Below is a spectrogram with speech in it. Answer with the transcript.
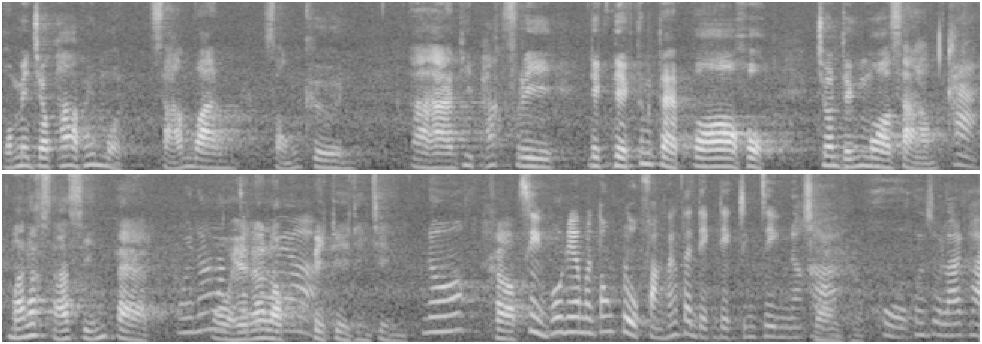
ผมเป็นเจ้าภาพให้หมด 3 วัน 2 คืน อาหารที่พักฟรีเด็กๆ ตั้งแต่ป .6 จนถึงม ค่ะ .3 มารักษาศีลแปดโอ้ยน่ารักโอ้เห็นแล้วเราจังลยอะ ปิติจริง เนาะๆ ครับ สิ่งพวกเนี้ยมันต้องปลูกฝังตั้งแต่เด็ก ๆ จริง ๆ นะใช่คะครับ โหคุณสุรัตน์คะ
